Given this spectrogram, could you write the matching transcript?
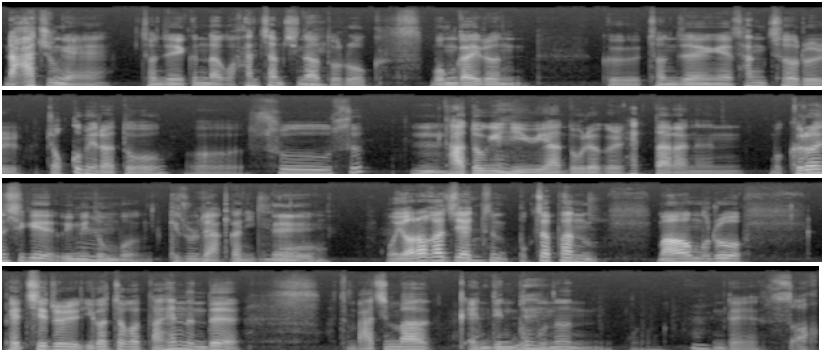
나중에 전쟁이 끝나고 한참 지나도록 뭔가 이런 그 전쟁의 상처를 조금이라도 어, 수습 음. 다독이기 네. 위한 노력을 했다라는 뭐 그런 식의 의미도 음. 뭐 기술도 약간 있고 네. 뭐 여러 가지 어. 하여튼 복잡한 마음으로 배치를 이것저것 다 했는데 하여튼 마지막 엔딩 네. 부분은 음. 네, 썩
